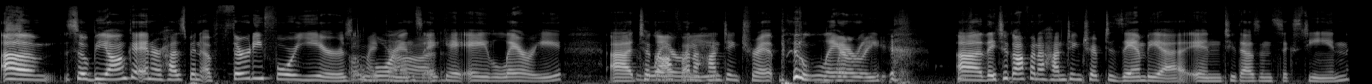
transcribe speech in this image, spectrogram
Um, so Bianca and her husband of 34 years, Oh Lawrence, God. aka Larry, uh, took off on a hunting trip. Larry. Uh, they took off on a hunting trip to Zambia in 2016.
